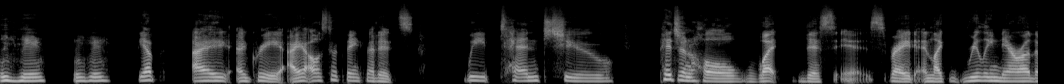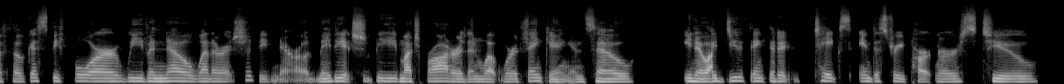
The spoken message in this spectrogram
Mm-hmm. Mm-hmm. Yep. I agree. I also think that it's, we tend to pigeonhole what this is, right? And like really narrow the focus before we even know whether it should be narrowed. Maybe it should be much broader than what we're thinking. And so, you know, I do think that it takes industry partners to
